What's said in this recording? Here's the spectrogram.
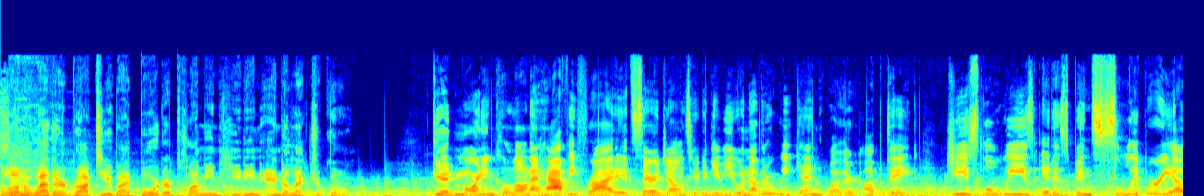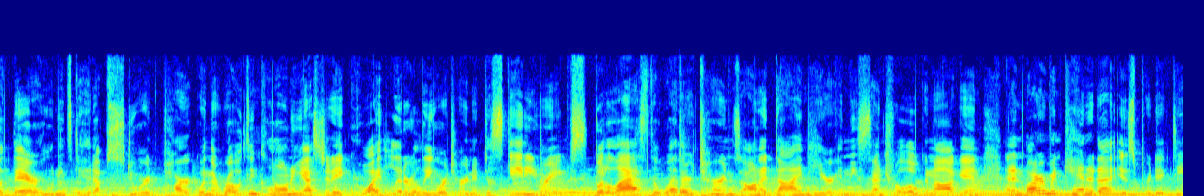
Kelowna weather brought to you by Border Plumbing, Heating, and Electrical. Good morning, Kelowna. Happy Friday. It's Sarah Jones here to give you another weekend weather update. Geez Louise, it has been slippery out there. Who needs to hit up Stuart Park when the roads in Kelowna yesterday quite literally were turned into skating rinks? But alas, the weather turns on a dime here in the central Okanagan, and Environment Canada is predicting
